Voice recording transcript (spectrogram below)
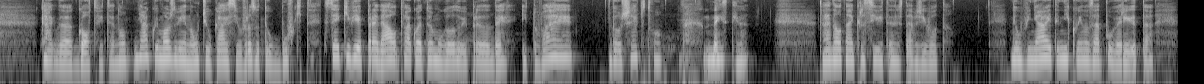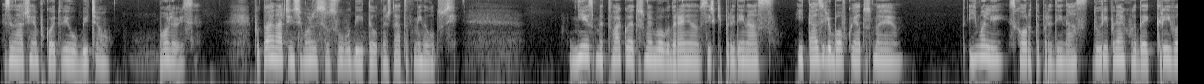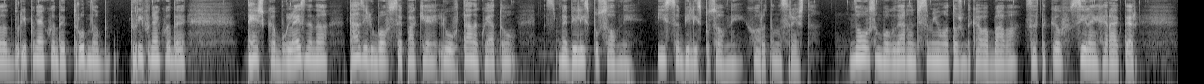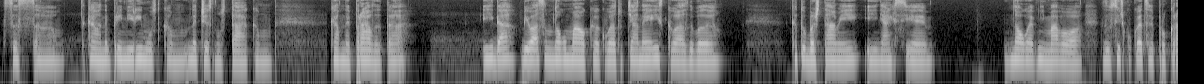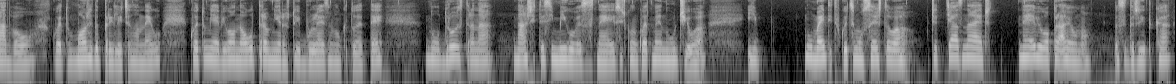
как да готвите, но някой може да ви е научил как да си връзвате обувките. Всеки ви е предал това, което е могъл да ви предаде. И това е вълшебство. Наистина. Това е едно от най-красивите неща в живота. Не обвинявайте никой назад по веригата за начина по който ви е обичал. Моля ви се. По този начин ще може да се освободите от нещата в миналото си. Ние сме това, което сме благодарение на всички преди нас. И тази любов, която сме имали с хората преди нас, дори понякога да е крива, дори понякога да е трудна, дори понякога да е тежка, болезнена, тази любов все пак е любовта, на която сме били способни и са били способни хората на среща. Много съм благодарна, че съм имала точно такава баба с такъв силен характер, с а, такава непримиримост към нечестността, към, към неправдата. И да, била съм много малка, когато тя не е искала аз да бъда като баща ми и някакси е много е внимавала за всичко, което се е прокрадвало, което може да прилича на него, което ми е било много травмиращо и болезнено като дете. Но от друга страна, нашите си мигове с нея и всичко, на което ме е научила и моментите, в които съм усещала, че тя знае, че не е било правилно да се държи така,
